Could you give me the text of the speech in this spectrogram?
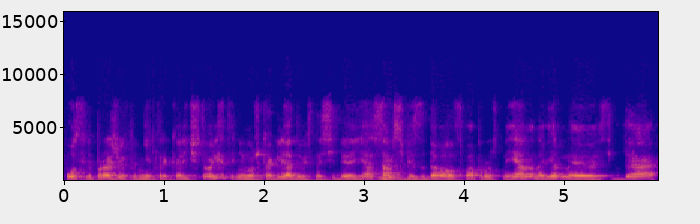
после прожив некоторое количество лет и немножко оглядываясь на себя, я сам себе задавал этот вопрос. Но я, наверное, всегда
